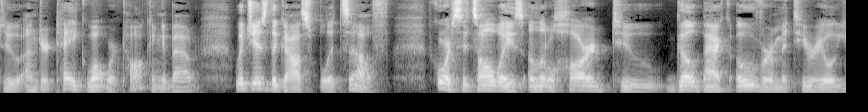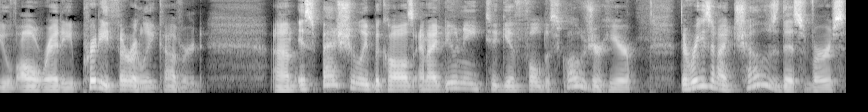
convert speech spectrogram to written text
to undertake, what we're talking about, which is the gospel itself. Of course, it's always a little hard to go back over material you've already pretty thoroughly covered. Um, especially because, and I do need to give full disclosure here, the reason I chose this verse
